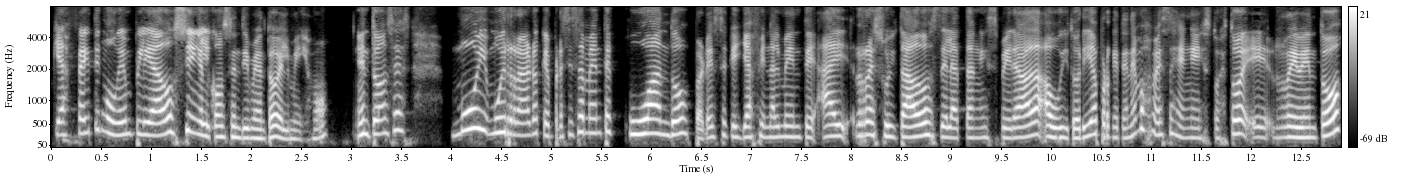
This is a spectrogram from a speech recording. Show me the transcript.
que afecten a un empleado sin el consentimiento del mismo. Entonces, muy, muy raro que precisamente cuando parece que ya finalmente hay resultados de la tan esperada auditoría, porque tenemos meses en esto, esto eh, reventó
